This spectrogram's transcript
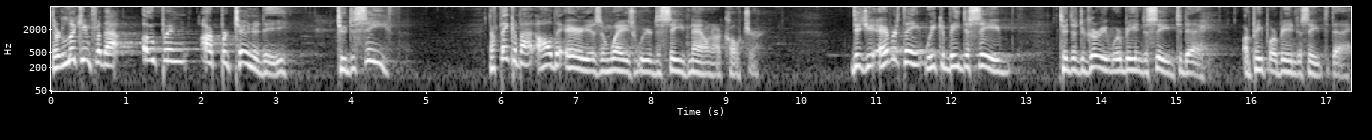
They're looking for that open opportunity to deceive. Now, think about all the areas and ways we're deceived now in our culture. Did you ever think we could be deceived to the degree we're being deceived today, or people are being deceived today?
